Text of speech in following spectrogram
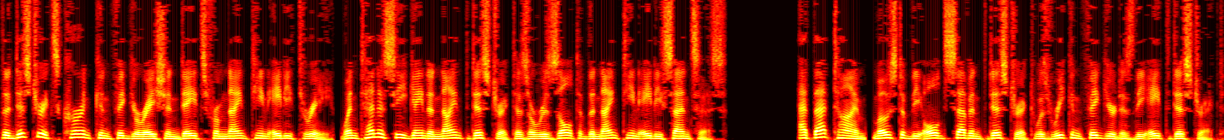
The district's current configuration dates from 1983, when Tennessee gained a ninth district as a result of the 1980 census. At that time, most of the old 7th district was reconfigured as the 8th district.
